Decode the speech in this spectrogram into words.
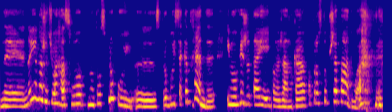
Y, no i ona rzuciła hasło, no to spróbuj, y, spróbuj second handy. I mówi, że ta jej koleżanka po prostu przepadła. Y,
